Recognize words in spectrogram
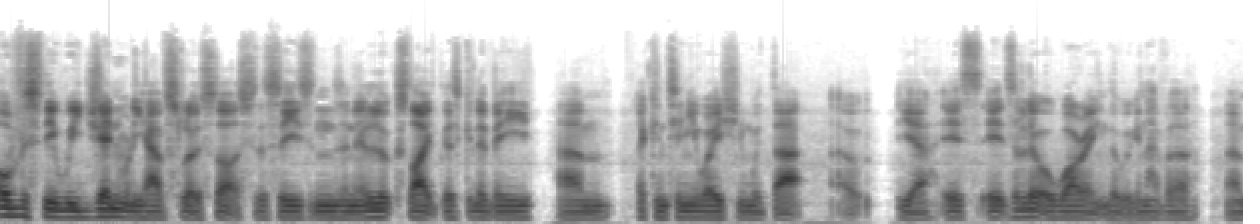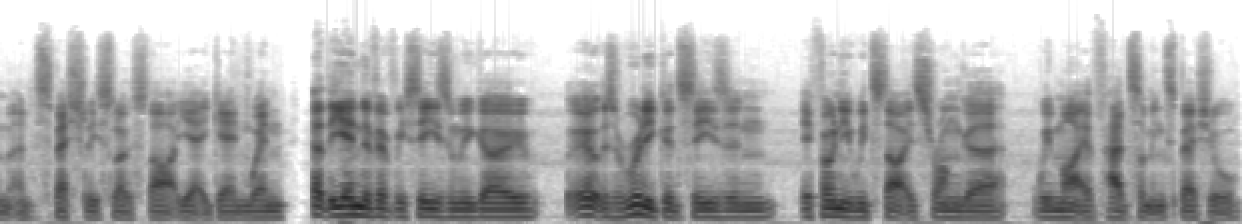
obviously, we generally have slow starts to the seasons, and it looks like there's going to be um, a continuation with that. Uh, yeah, it's it's a little worrying that we're going to have a um, an especially slow start yet again. When at the end of every season we go, it was a really good season. If only we'd started stronger, we might have had something special.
